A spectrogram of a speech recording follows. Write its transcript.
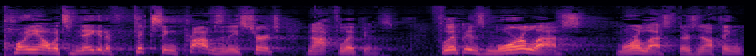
pointing out what's negative, fixing problems in these church, not Philippians. Philippians, more or less, more or less, there's nothing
